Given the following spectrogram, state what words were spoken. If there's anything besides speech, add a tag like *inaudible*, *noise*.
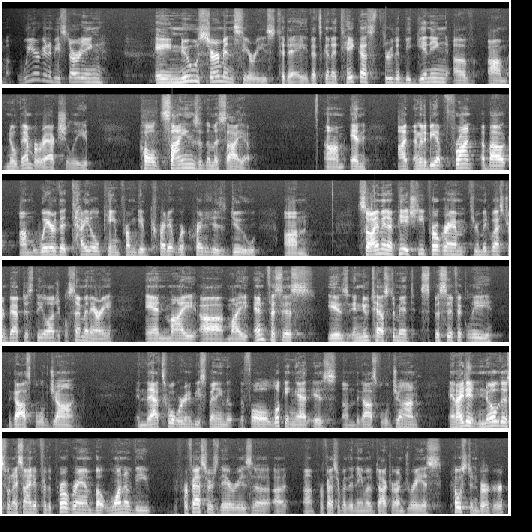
Um, we are going to be starting a new sermon series today that's going to take us through the beginning of um, November, actually, called Signs of the Messiah. Um, and I'm, I'm, going to be up front about um, where the title came from, give credit where credit is due. Um, so I'm in a PhD program through Midwestern Baptist Theological Seminary, and my, uh, my emphasis is in New Testament, specifically the Gospel of John. And that's what we're going to be spending the, the fall looking at is um, the Gospel of John. And I didn't know this when I signed up for the program, but one of the professors there is a, a, a professor by the name of Dr. Andreas Kostenberger,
